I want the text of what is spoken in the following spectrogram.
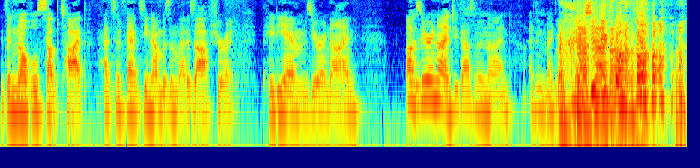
It's a novel subtype, had some fancy numbers and letters after it. PDM 09. Oh, 09, 2009. I didn't make that mention before.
